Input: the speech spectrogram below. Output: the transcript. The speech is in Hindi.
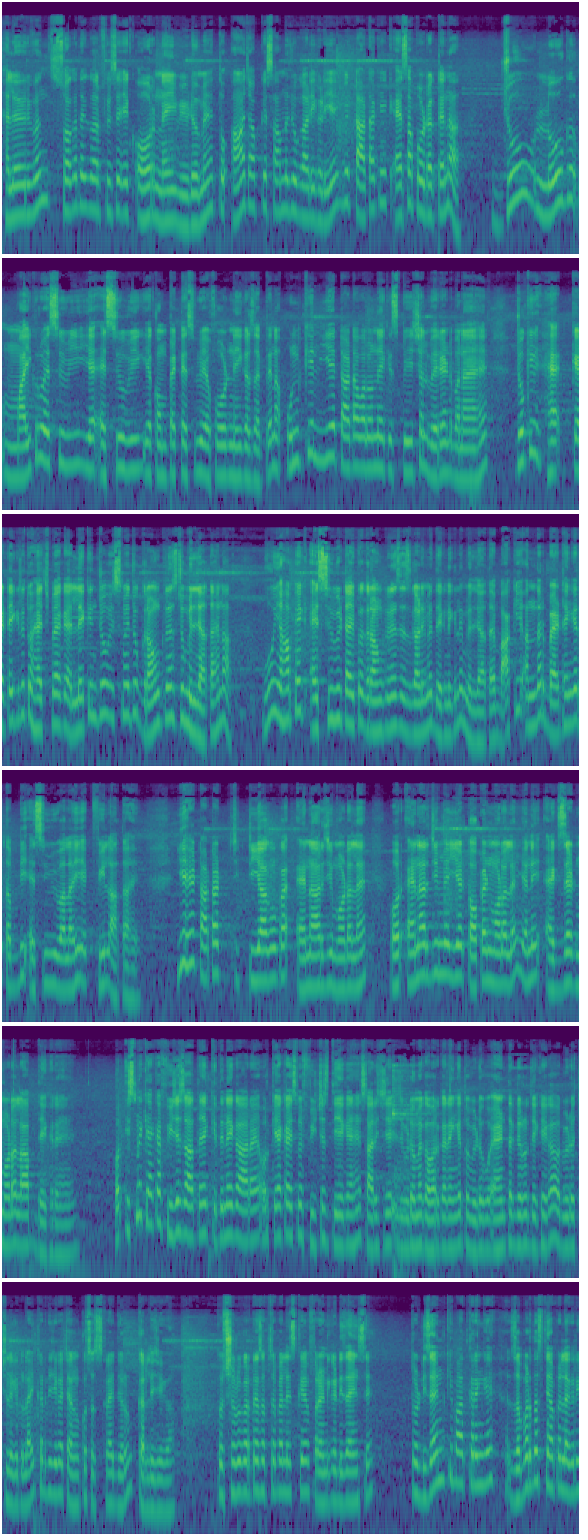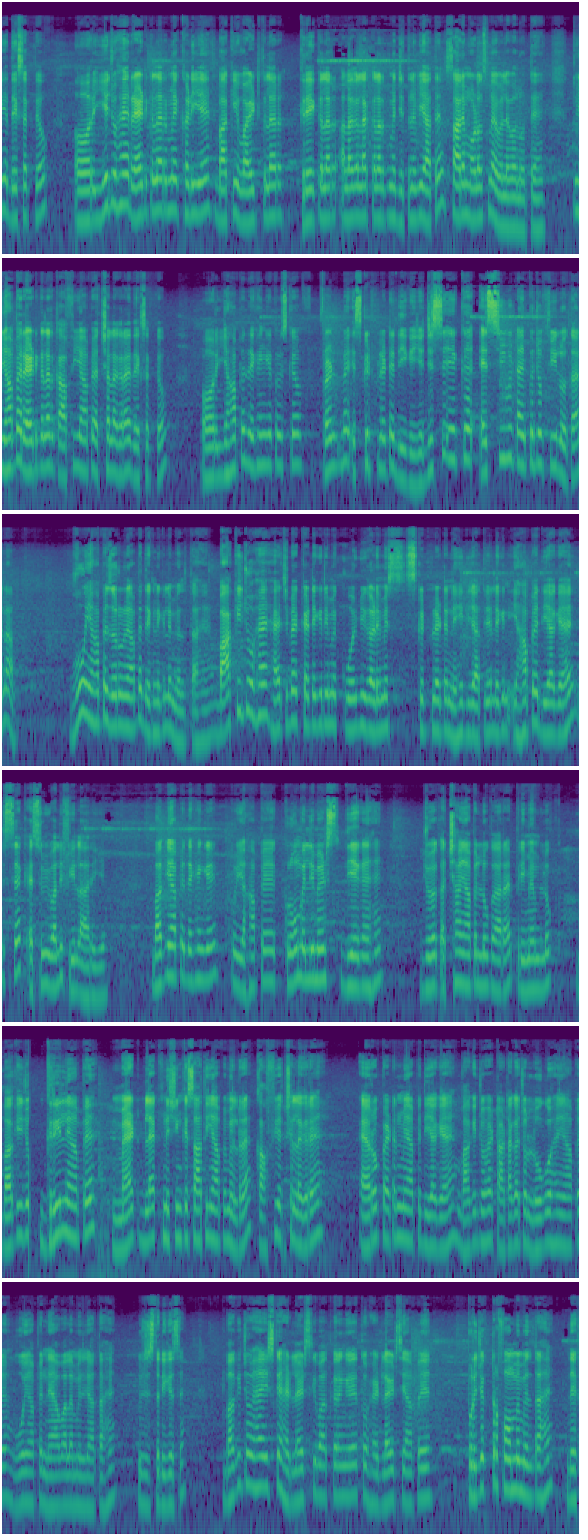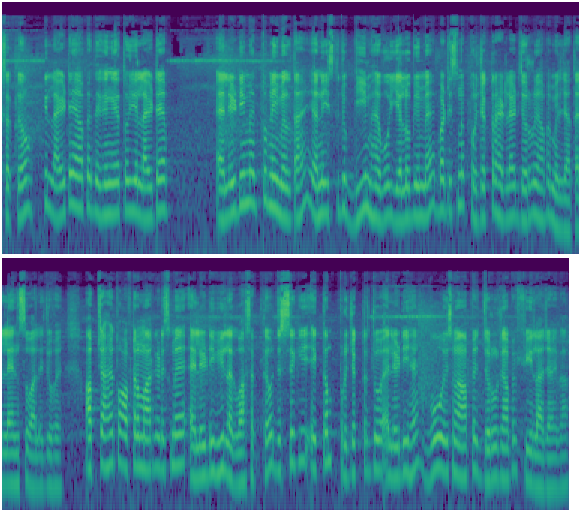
हेलो एवरीवन, स्वागत है एक बार फिर से एक और नई वीडियो में। तो आज आपके सामने जो गाड़ी खड़ी है, ये टाटा के एक ऐसा प्रोडक्ट है ना, जो लोग माइक्रो एसयूवी या एसयूवी या कॉम्पैक्ट एसयूवी अफोर्ड नहीं कर सकते ना, उनके लिए टाटा वालों ने एक स्पेशल वेरिएंट बनाया है, जो कि कैटेगरी तो हैचबैक है, लेकिन जो इसमें जो ग्राउंड क्लियरेंस जो मिल जाता है ना, वो यहाँ पे एक एसयूवी टाइप का ग्राउंड क्लियरेंस इस गाड़ी में देखने के लिए मिल जाता है। बाकी अंदर बैठेंगे तब भी एसयूवी वाला ही एक फील आता है। ये है टाटा टियागो का NRG मॉडल है और NRG में ये टॉप एंड मॉडल है, यानी एग्जैक्ट मॉडल आप देख रहे हैं। और इसमें क्या क्या फीचर्स आते हैं, कितने का आ रहा है और क्या क्या इसमें फीचर्स दिए गए हैं, सारी चीज़ें इस वीडियो में कवर करेंगे तो वीडियो को एंड तक ज़रूर देखिएगा और वीडियो अच्छी लगी तो लाइक कर दीजिएगा चैनल को सब्सक्राइब ज़रूर कर लीजिएगा। तो शुरू करते हैं सबसे पहले इसके फ्रंट के डिज़ाइन से। तो डिज़ाइन की बात करेंगे, ज़बरदस्त यहाँ पे लग रही है, देख सकते हो। और ये जो है रेड कलर में खड़ी है, बाकी वाइट कलर ग्रे कलर अलग अलग कलर में जितने भी आते हैं, सारे मॉडल्स में अवेलेबल होते हैं। तो यहाँ पे रेड कलर काफ़ी यहाँ पे अच्छा लग रहा है, देख सकते हो। और यहाँ पे देखेंगे तो इसके फ्रंट में स्किट प्लेटें दी गई है, जिससे एक एस टाइप का जो फील होता है ना, वो यहाँ पे ज़रूर यहाँ पे देखने के लिए मिलता है। बाकी जो है हैचबैक कैटेगरी में कोई भी गाड़ी में स्किट प्लेटें नहीं दी जाती है, लेकिन यहाँ पे दिया गया है, इससे एक एस वाली फील आ रही है। बाकी यहाँ पे देखेंगे तो यहाँ पे क्रोम एलिमेंट्स दिए गए हैं, जो एक अच्छा यहाँ पे लुक आ रहा है प्रीमियम लुक बाकी जो ग्रिल यहाँ पे मैट ब्लैक फिनिशिंग के साथ ही यहाँ पे मिल रहा है, काफ़ी अच्छे लग रहे हैं। एरो पैटर्न में यहाँ पे दिया गया है। बाकी जो है टाटा का जो लोगो है यहाँ पे, वो यहाँ पे नया वाला मिल जाता है, कुछ इस तरीके से। बाकी जो है इसके हेडलाइट्स की बात करेंगे तो हेडलाइट्स यहाँ पे प्रोजेक्टर फॉर्म में मिलता है, देख सकते हो। कि लाइटें यहाँ पे देखेंगे तो ये लाइटें एलईडी में तो नहीं मिलता है, यानी इसकी जो बीम है वो येलो बीम है बट इसमें प्रोजेक्टर हेडलाइट ज़रूर यहाँ पे मिल जाता है लेंस वाले जो है। आप चाहे तो आफ्टर मार्केट इसमें एलईडी भी लगवा सकते हो, जिससे कि एकदम प्रोजेक्टर जो एलईडी है, वो इसमें यहाँ पे ज़रूर यहाँ पे फील आ जाएगा।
